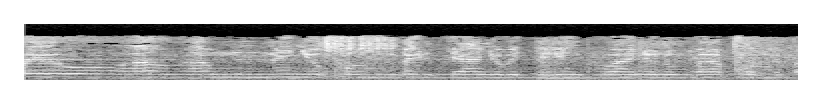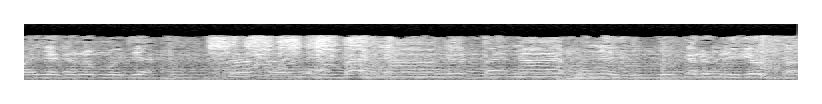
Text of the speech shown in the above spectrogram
veo a, un niño con 20 años, 25 años en un bar porque España ganamos día, ¡ay, España, España, España! Tú que eres un idiota.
